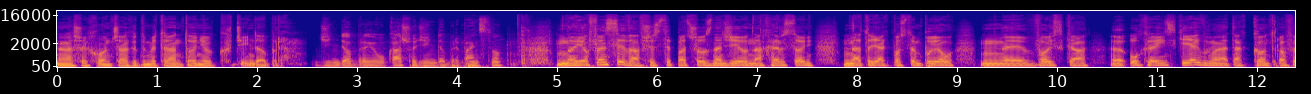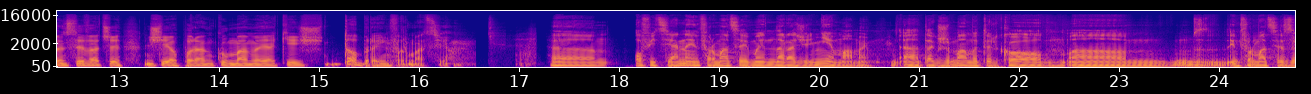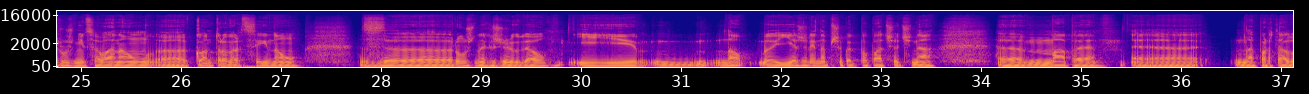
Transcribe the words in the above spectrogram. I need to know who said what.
Speaker 1: na naszych łączach Dmytro Antoniuk. Dzień dobry.
Speaker 2: Dzień dobry Łukaszu, dzień dobry Państwu.
Speaker 1: No i ofensywa. Wszyscy patrzą z nadzieją na Hersoń, na to jak postępują mm, wojska e, ukraińskie. Jak wygląda ta kontrofensywa? Czy dzisiaj o poranku mamy jakieś dobre informacje?
Speaker 2: Um. Oficjalnej informacji my na razie nie mamy, także mamy tylko e, informację zróżnicowaną, e, kontrowersyjną z różnych źródeł. I no, jeżeli na przykład popatrzeć na e, mapę portalu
